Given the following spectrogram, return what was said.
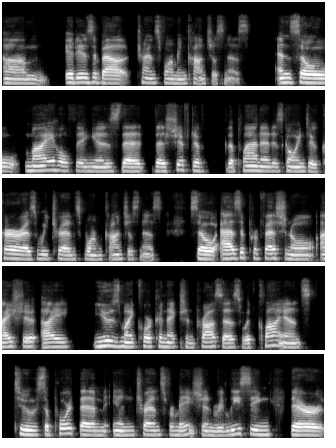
um, it is about transforming consciousness. And so my whole thing is that the shift of the planet is going to occur as we transform consciousness. So as a professional, I should I use my core connection process with clients to support them in transformation, releasing their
